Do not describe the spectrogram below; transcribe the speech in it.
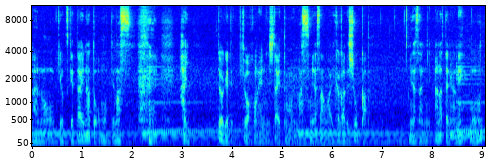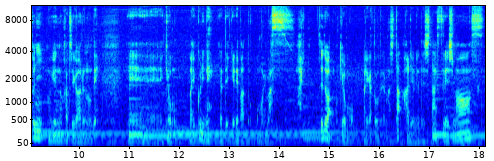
あの気をつけたいなと思ってます。はい。というわけで今日はこの辺にしたいと思います。皆さんはいかがでしょうか？皆さんにあなたにはねもう本当に無限の価値があるので、えー、今日も、まあ、ゆっくりねやっていければと思います。はい。それでは今日もありがとうございました。ハリオネでした。失礼します。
